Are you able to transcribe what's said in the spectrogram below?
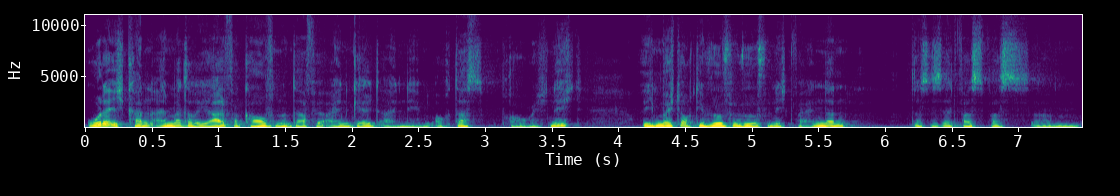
Oder ich kann ein Material verkaufen und dafür ein Geld einnehmen. Auch das brauche ich nicht. Ich möchte auch die Würfelwürfe nicht verändern. Das ist etwas, was ähm,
